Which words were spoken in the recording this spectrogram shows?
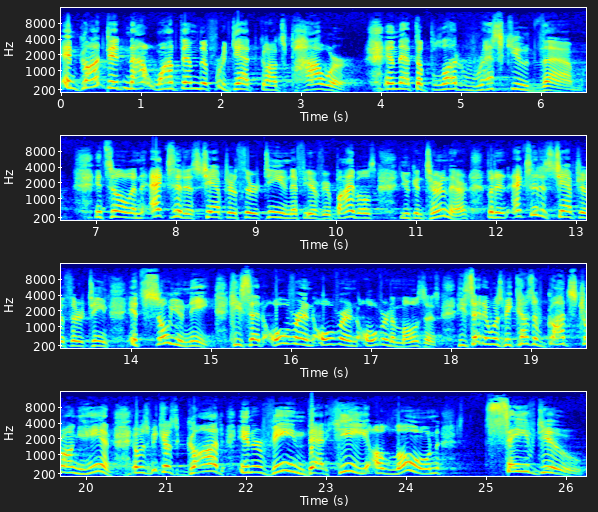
And God did not want them to forget God's power and that the blood rescued them. And so in Exodus chapter 13, and if you have your Bibles, you can turn there. But in Exodus chapter 13, it's so unique. He said over and over and over to Moses, he said it was because of God's strong hand. It was because God intervened that he alone saved you.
